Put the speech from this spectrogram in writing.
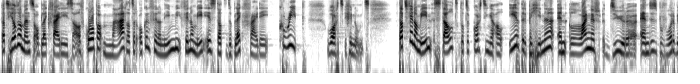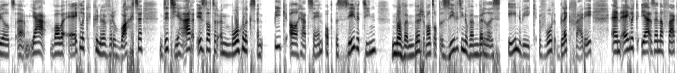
dat heel veel mensen op Black Friday zelf kopen, maar dat er ook een fenomeen, fenomeen is dat de Black Friday creep wordt genoemd. Dat fenomeen stelt dat de kortingen al eerder beginnen en langer duren. En dus bijvoorbeeld, um, ja, wat we eigenlijk kunnen verwachten dit jaar is dat er een mogelijks een piek al gaat zijn op 17 november. Want op 17 november, dat is één week voor Black Friday. En eigenlijk ja, zijn dat vaak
